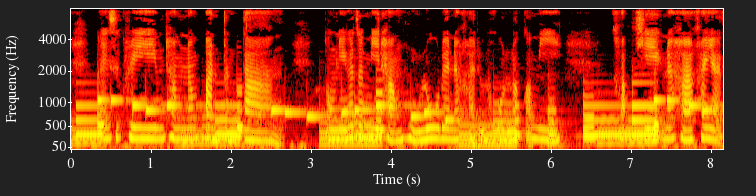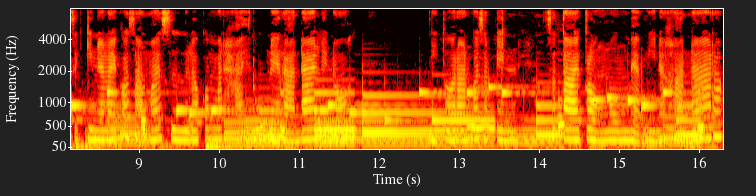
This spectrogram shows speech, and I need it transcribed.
ำไอศครีมทำน้ำปั่นต่างๆ ตรงนี้ก็จะมีถังหูลูกด้วยนะคะ ทุกคนแล้วก็มีคัพเค้กนะคะ ใครอยากจะกินอะไรก็สามารถซื้อแล้วก็มาถ่ายรูปในร้านได้เลยเนาะนี่ตัวร้านก็จะเป็นสไตล์กล่องนมแบบนี้นะคะน่ารัก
